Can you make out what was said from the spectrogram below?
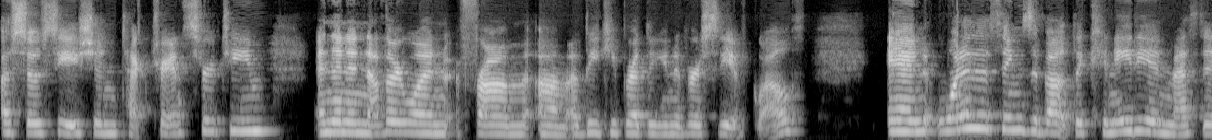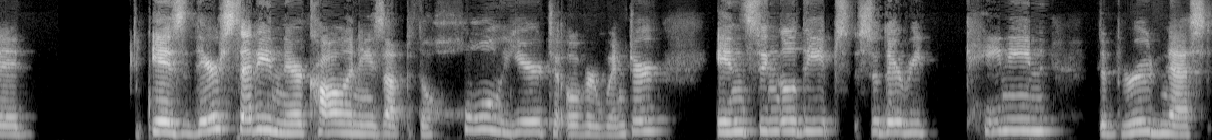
Association Tech Transfer Team, and then another one from um, a beekeeper at the University of Guelph. And one of the things about the Canadian method is they're setting their colonies up the whole year to overwinter in single deeps. So they're retaining the brood nest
